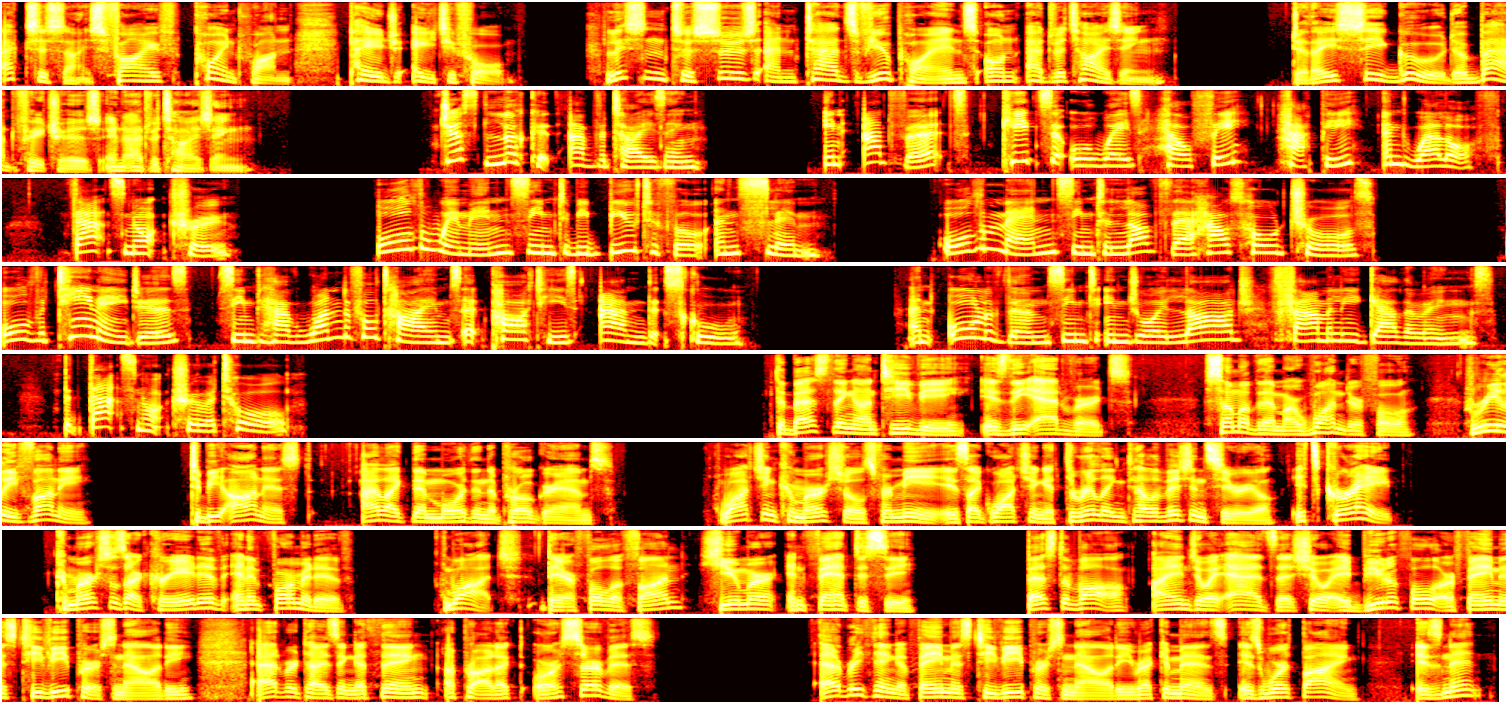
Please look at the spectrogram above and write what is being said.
Exercise 5.1, page 84. Listen to Sue's and Tad's viewpoints on advertising. Do they see good or bad features in advertising? Just look at advertising. In adverts, kids are always healthy, happy, and well off. That's not true. All the women seem to be beautiful and slim. All the men seem to love their household chores. All the teenagers seem to have wonderful times at parties and at school. And all of them seem to enjoy large family gatherings. But that's not true at all. The best thing on TV is the adverts. Some of them are wonderful, really funny. To be honest, I like them more than the programs. Watching commercials for me is like watching a thrilling television serial. It's great. Commercials are creative and informative. Watch, they are full of fun, humor, and fantasy. Best of all, I enjoy ads that show a beautiful or famous TV personality advertising a thing, a product, or a service. Everything a famous TV personality recommends is worth buying, isn't it?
